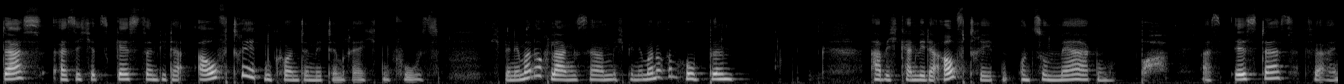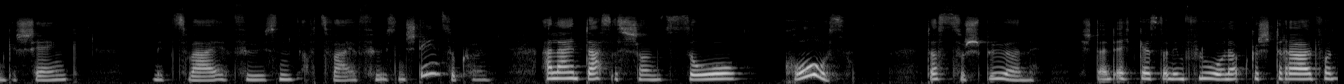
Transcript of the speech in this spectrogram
das, als ich jetzt gestern wieder auftreten konnte mit dem rechten Fuß. Ich bin immer noch langsam, ich bin immer noch am Huppeln, aber ich kann wieder auftreten und zu merken, boah, was ist das für ein Geschenk, mit zwei Füßen auf zwei Füßen stehen zu können. Allein das ist schon so groß, das zu spüren. Ich stand echt gestern im Flur und habe gestrahlt von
